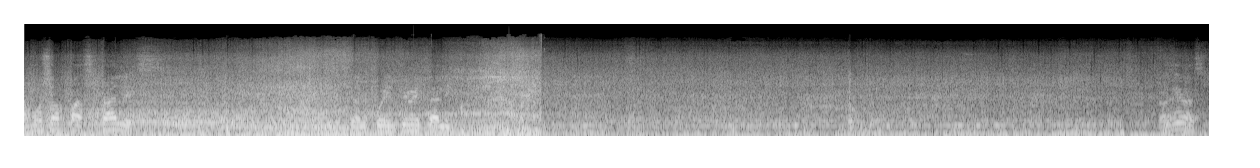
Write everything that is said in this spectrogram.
Llegamos a Pastales. Está el puente metálico. Gracias.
